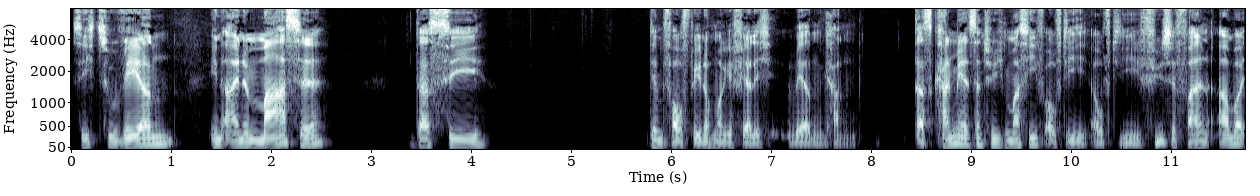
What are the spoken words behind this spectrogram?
sich zu wehren in einem Maße, dass sie dem VfB nochmal gefährlich werden kann. Das kann mir jetzt natürlich massiv auf die, auf die Füße fallen, aber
